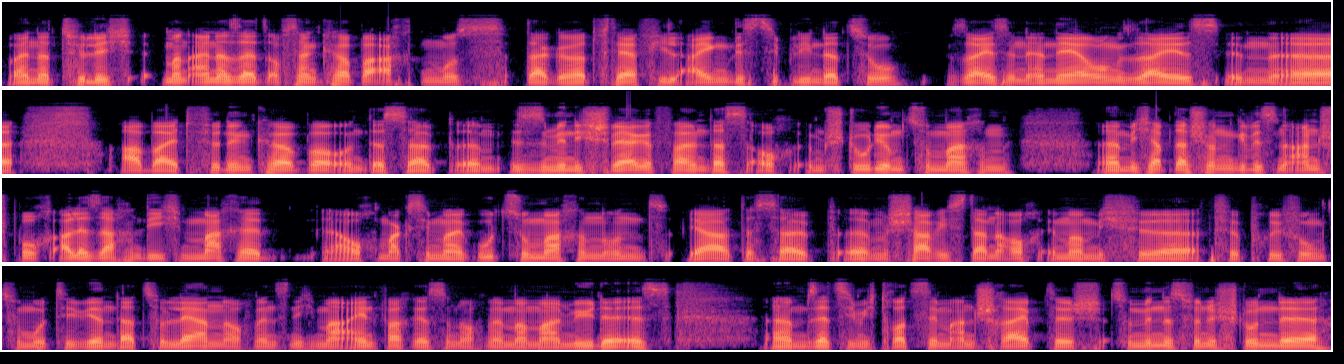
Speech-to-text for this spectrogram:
weil natürlich man einerseits auf seinen Körper achten muss. Da gehört sehr viel Eigendisziplin dazu, sei es in Ernährung, sei es in äh, Arbeit für den Körper. Und deshalb ähm, ist es mir nicht schwer gefallen, das auch im Studium zu machen. Ähm, ich habe da schon einen gewissen Anspruch, alle Sachen, die ich mache, auch maximal gut zu machen. Und ja, deshalb ähm, schaffe ich es dann auch immer, mich für, für Prüfungen zu motivieren, da zu lernen, auch wenn es nicht immer einfach ist und auch wenn man mal müde ist ähm, setze ich mich trotzdem an den Schreibtisch, zumindest für eine Stunde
